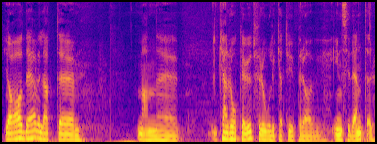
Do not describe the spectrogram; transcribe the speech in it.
Ja, det är väl att eh, man eh, kan råka ut för olika typer av incidenter.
